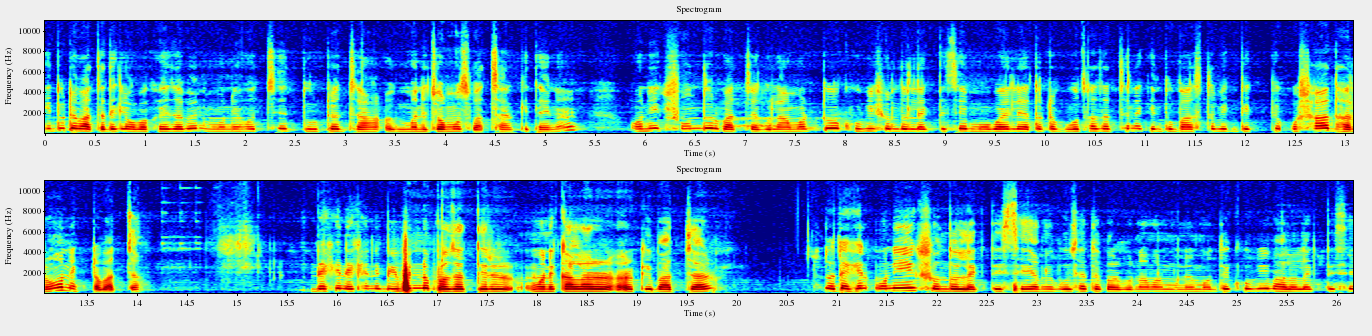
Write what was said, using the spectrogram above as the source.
এই দুটো বাচ্চা দেখলে অবাক হয়ে যাবেন। মনে হচ্ছে দুটা যা মানে যমজ বাচ্চা আর কি, তাই না? অনেক সুন্দর বাচ্চাগুলো। আমার তো খুবই সুন্দর লাগতেছে। মোবাইলে এতটা বোঝা যাচ্ছে না, কিন্তু বাস্তবিক দেখতে অসাধারণ একটা বাচ্চা। দেখেন, এখানে বিভিন্ন প্রজাতির মানে কালার আর কি বাচ্চার। তো দেখেন, অনেক সুন্দর লাগতেছে। আমি বোঝাতে পারব না, আমার মনের মধ্যে। খুবই ভালো লাগতেছে।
